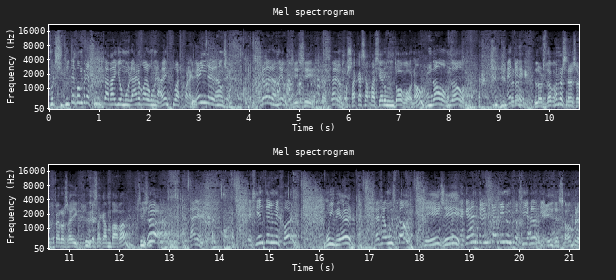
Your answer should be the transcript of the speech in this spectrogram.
Pues si tú te compras un caballo muy largo alguna vez, tú vas por aquí. Vamos a- Pruébalo, Andreu. Sí, sí. Claro. O sacas a pasear un dogo, ¿no? Un dogo, un dogo. Métele. Los dogos no son esos perros ahí que sacan baba. Sí, sí. Dale. ¿Te sientes mejor? Muy bien. ¿Te has a gusto? Sí, sí. Te quedan 30 minutos y ya lo ¿Qué tienes. dices, hombre?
